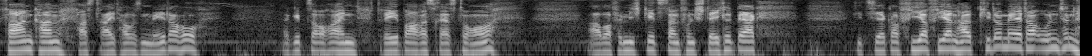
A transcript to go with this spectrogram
fahren kann, fast 3000 Meter hoch. Da gibt es auch ein drehbares Restaurant aber für mich geht es dann von Stechelberg, die circa 4, vier, 4,5 Kilometer unten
